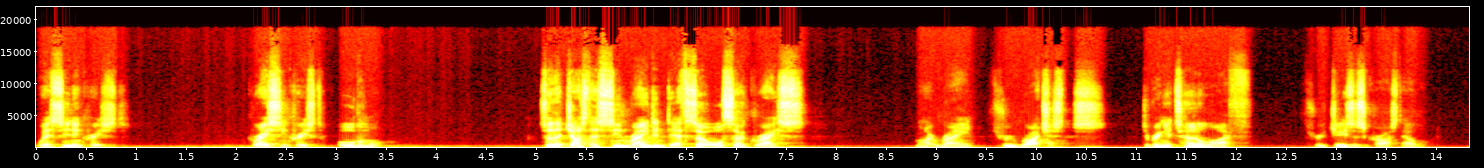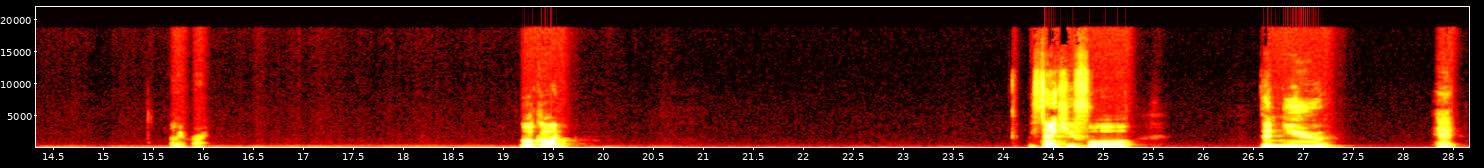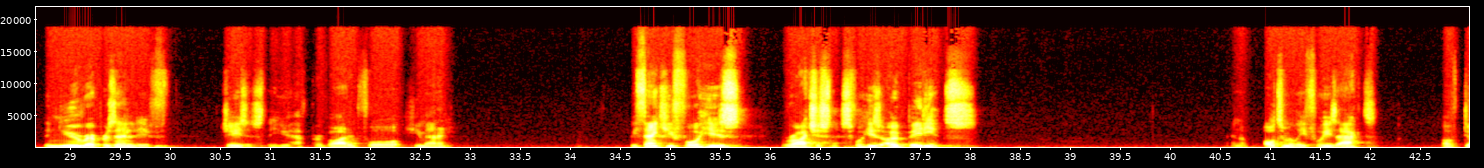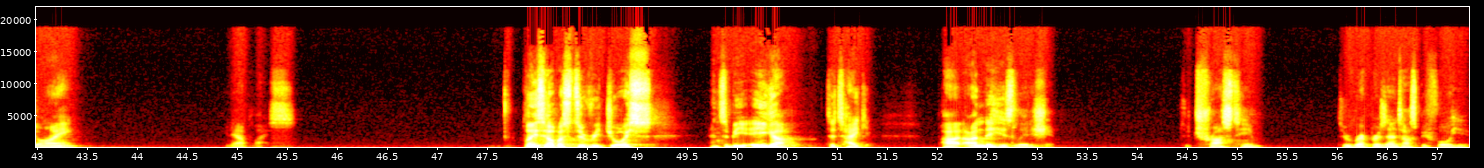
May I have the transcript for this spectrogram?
Where sin increased, grace increased all the more. So that just as sin reigned in death, so also grace might reign through righteousness to bring eternal life through Jesus Christ our Lord. Let me pray. Lord God, we thank you for the new head, the new representative, Jesus, that you have provided for humanity. We thank you for his righteousness, for his obedience, and ultimately for his act of dying in our place. Please help us to rejoice and to be eager to take part under his leadership, to trust him, to represent us before you.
